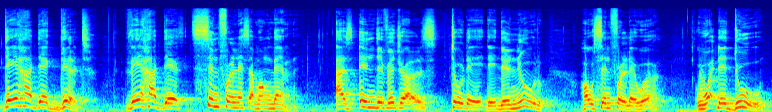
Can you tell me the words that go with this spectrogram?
they had their guilt, they had their sinfulness among them. As individuals, too, they, they, they knew how sinful they were. What they do,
